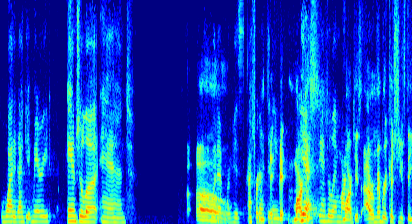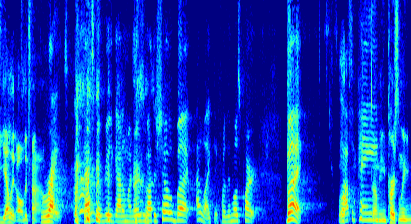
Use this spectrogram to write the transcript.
Why Did I Get Married? Angela and Oh, whatever his I forgot the it- name. it- Marcus. Yes, Angela and Marcus. Marcus. I remember it because she used to yell it all the time. Right. That's what really got on my nerves about the show, but I liked it for the most part. But Well, House of Payne, I mean, personally,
